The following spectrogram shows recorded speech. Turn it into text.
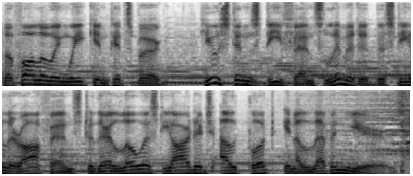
The following week in Pittsburgh, Houston's defense limited the Steeler offense to their lowest yardage output in 11 years.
